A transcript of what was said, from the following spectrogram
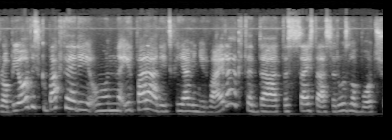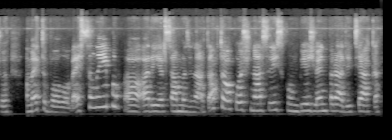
probiotiska baktērija, un ir parādīts, ka, ja viņi ir vairāk, tad tas saistās ar uzlabotu šo metabolo veselību, arī ar samazinātu aptaukošanās risku, un bieži vien parādīts, jā, ka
